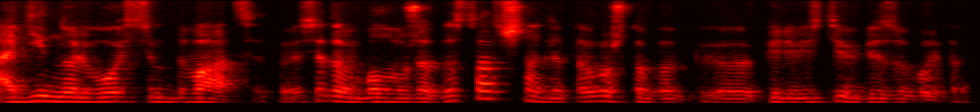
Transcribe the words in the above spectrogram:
1.0820. То есть этого было уже достаточно для того, чтобы э, перевести в безубыток.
